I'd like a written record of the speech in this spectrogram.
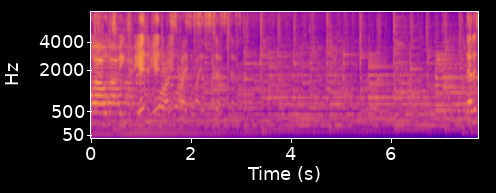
world is being created for us by the system. That is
